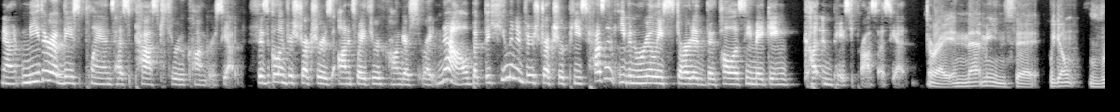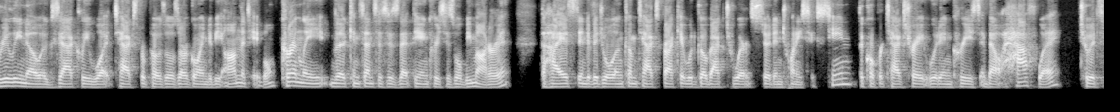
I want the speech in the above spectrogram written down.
Now, neither of these plans has passed through Congress yet. Physical infrastructure is on its way through Congress right now, but the human infrastructure piece hasn't even really started the policy-making cut and paste process yet. Right. And that means that we don't really know exactly what tax proposals are going to be on the table. Currently, the consensus is that the increases will be moderate. The highest individual income tax bracket would go back to where it stood in 2016. The corporate tax rate would increase about halfway to its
